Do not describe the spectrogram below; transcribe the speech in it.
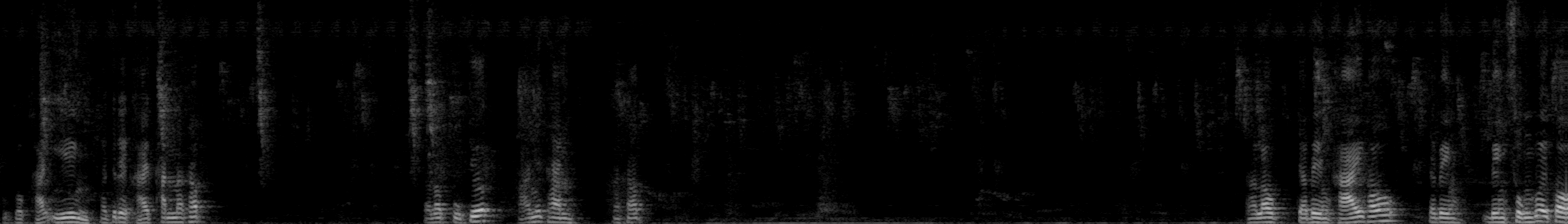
ปลูกเราขายเองเราจะได้ขายทันนะครับถ้าเราปลูกเยอะขายไม่ทันนะครับ ถ้า เราจะแบ่งขายเขาจะแบ่งแบ่งส่งด้วยก็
